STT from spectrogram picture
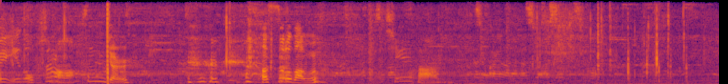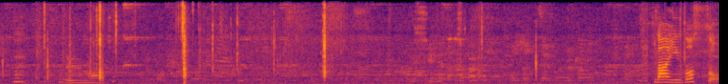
저희 이거 없으나? 품절. 다 쓸어 담음. 7반. 얼마지? 나 이거 써.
